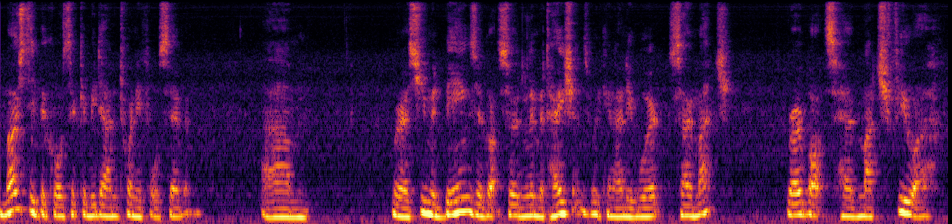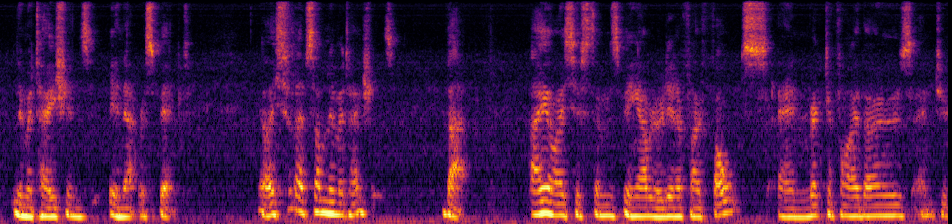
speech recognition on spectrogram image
mostly because it can be done 24 7. Um, whereas human beings have got certain limitations, we can only work so much. Robots have much fewer limitations in that respect. Now, they still have some limitations, but AI systems being able to identify faults and rectify those and to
